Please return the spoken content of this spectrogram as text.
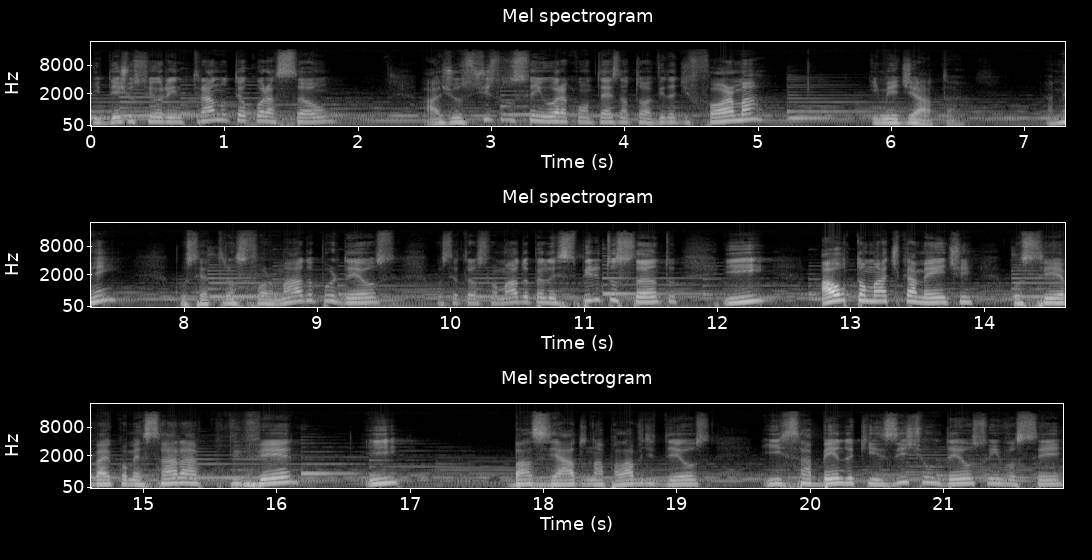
e deixa o Senhor entrar no teu coração, a justiça do Senhor acontece na tua vida de forma imediata. Amém? Você é transformado por Deus, você é transformado pelo Espírito Santo e automaticamente você vai começar a viver e baseado na palavra de Deus e sabendo que existe um Deus em você,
